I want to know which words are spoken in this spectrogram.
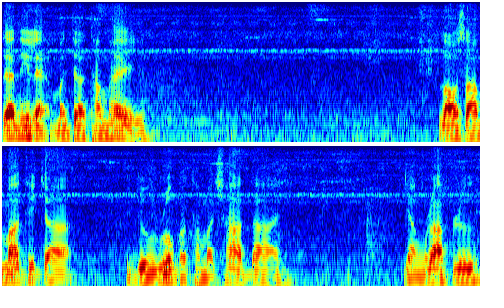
และนี่แหละมันจะทำให้ เราสามารถที่จะอยู่ร่วมกับธรรมชาติได้ อย่างราบรื่น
